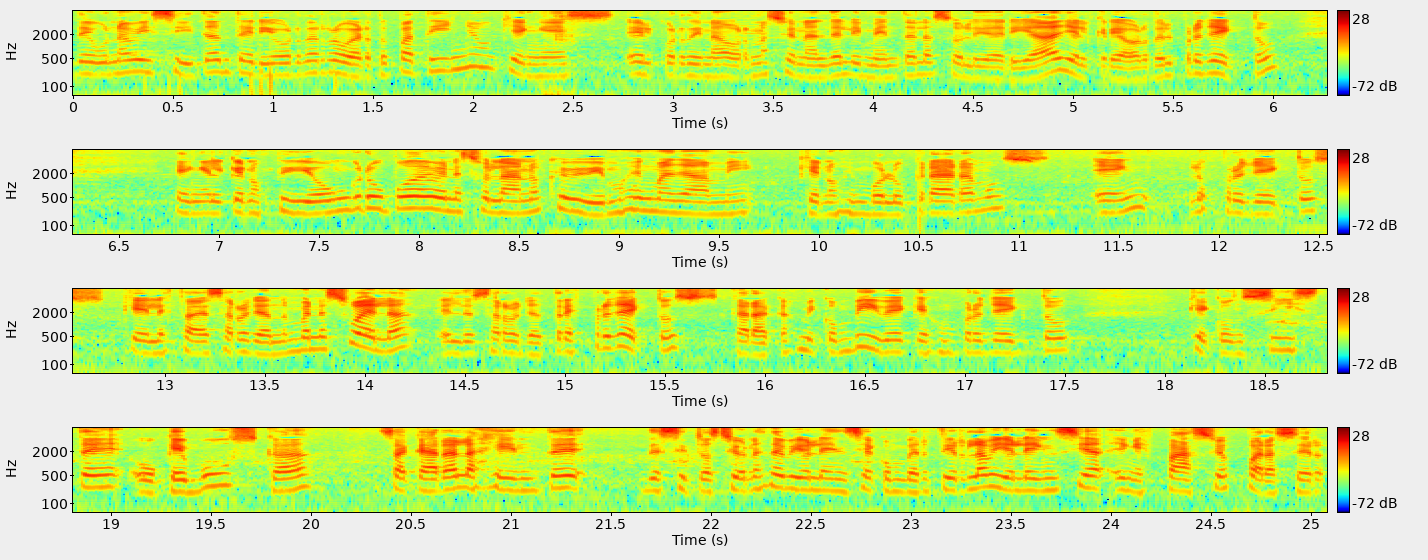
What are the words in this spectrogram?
de una visita anterior de Roberto Patiño, quien es el coordinador nacional de Alimenta la Solidaridad y el creador del proyecto, en el que nos pidió un grupo de venezolanos que vivimos en Miami que nos involucráramos en los proyectos que él está desarrollando en Venezuela. Él desarrolla tres proyectos, Caracas Mi Convive, que es un proyecto que consiste o que busca sacar a la gente de situaciones de violencia, convertir la violencia en espacios para hacer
